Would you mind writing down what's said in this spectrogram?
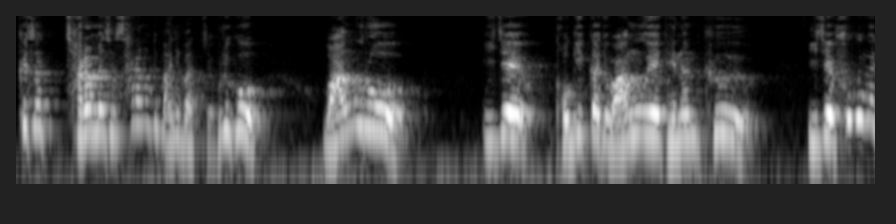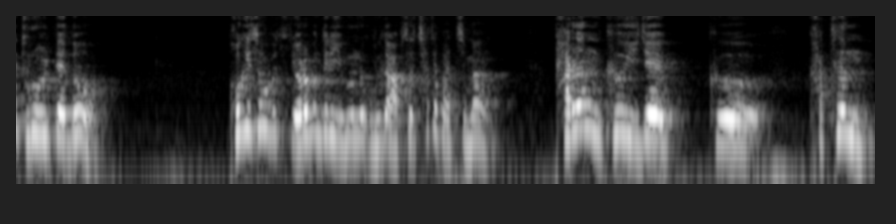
그래서 자라면서 사랑도 많이 받죠. 그리고 왕으로 이제 거기까지 왕후에 되는 그 이제 후궁에 들어올 때도 거기서 여러분들이 우리가 앞서 찾아봤지만 다른 그 이제 그 같은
